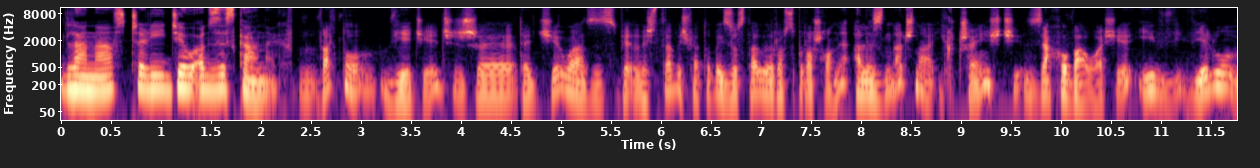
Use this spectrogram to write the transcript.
dla nas, czyli dzieł odzyskanych. Warto wiedzieć, że te dzieła z wystawy światowej zostały rozproszone, ale znaczna ich część zachowała się i w wielu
